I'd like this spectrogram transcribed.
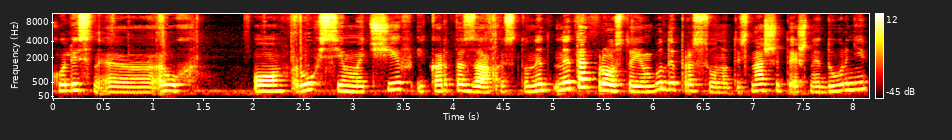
Коліс... е, рух. О, рух, сім мечів і карта захисту. Не, не так просто їм буде просунутись. Наші теж не дурні,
